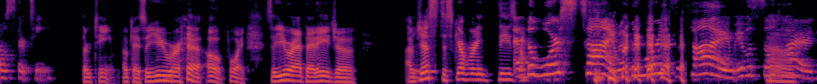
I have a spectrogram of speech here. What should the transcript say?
was 13 13. Okay. So you were oh boy. So you were at that age of I'm Mhm. just discovering these at the worst time at the worst time it was so Uh, hard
